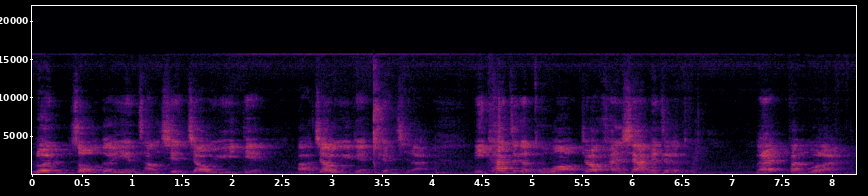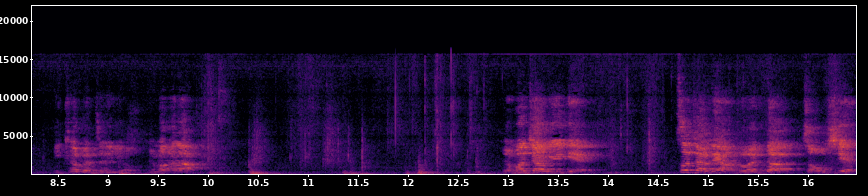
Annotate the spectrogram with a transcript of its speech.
轮轴的延长线交于一点，把交于一点圈起来。你看这个图哈，就要看下面这个图，来翻过来。你课本这里有，有没有看到？有没有教育一点？这叫两轮的轴线，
